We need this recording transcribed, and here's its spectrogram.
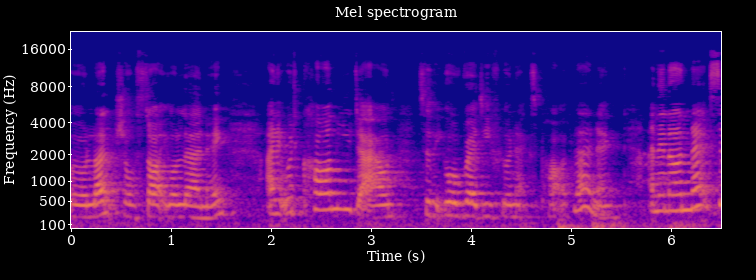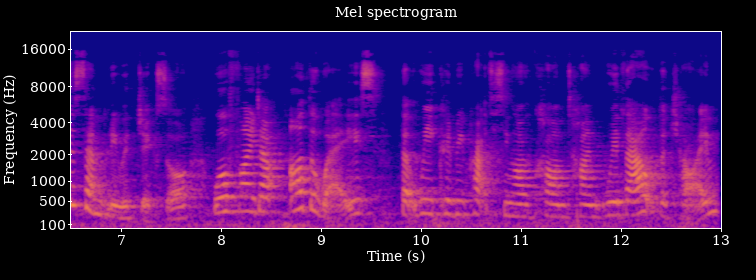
or lunch or start your learning and it would calm you down so that you're ready for your next part of learning. And in our next assembly with Jigsaw, we'll find out other ways that we could be practicing our calm time without the chime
